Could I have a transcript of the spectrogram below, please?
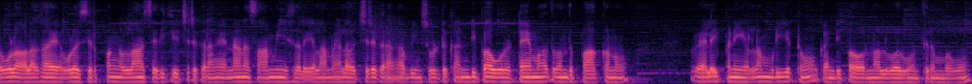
எவ்வளோ அழகாக எவ்வளோ சிற்பங்கள்லாம் செதுக்கி வச்சுருக்கிறாங்க. என்னென்ன சாமி சிலையெல்லாம் மேலே வச்சுருக்கிறாங்க அப்படின்னு சொல்லிட்டு கண்டிப்பாக ஒரு டைமாவது வந்து பார்க்கணும். வேலை பணிகள்லாம் முடியட்டும். கண்டிப்பாக ஒரு நாள் வருவோம் திரும்பவும்.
